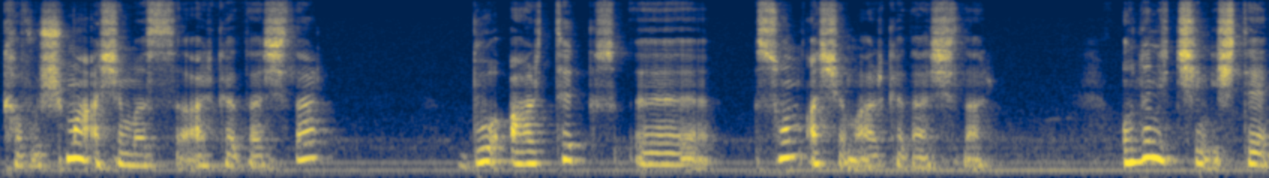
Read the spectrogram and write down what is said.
Kavuşma aşaması arkadaşlar. Bu artık e, son aşama arkadaşlar. Onun için işte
